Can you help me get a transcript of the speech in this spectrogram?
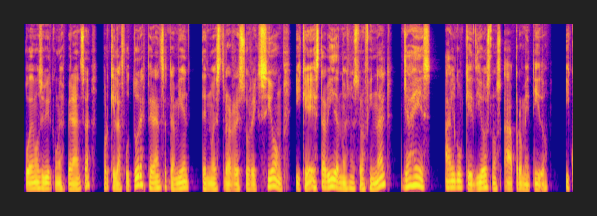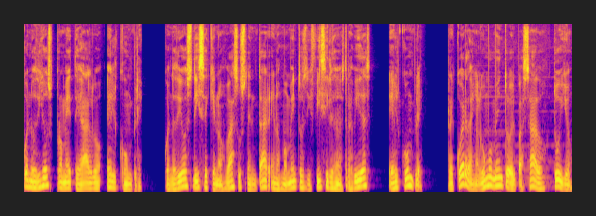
podemos vivir con esperanza porque la futura esperanza también de nuestra resurrección y que esta vida no es nuestro final, ya es algo que Dios nos ha prometido. Y cuando Dios promete algo, Él cumple. Cuando Dios dice que nos va a sustentar en los momentos difíciles de nuestras vidas, Él cumple. Recuerda, en algún momento del pasado tuyo,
